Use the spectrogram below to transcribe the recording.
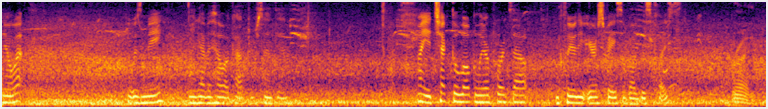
You know what? If it was me, I'd have a helicopter sent in. Why, you check the local airports out and clear the airspace above this place. Right.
